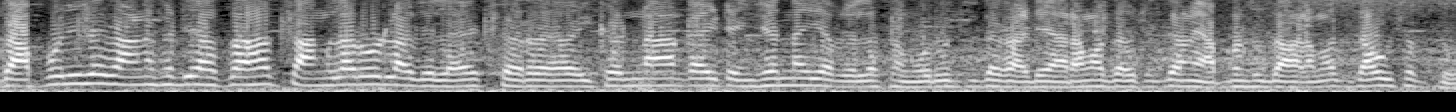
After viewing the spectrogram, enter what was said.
दापोलीला जाण्यासाठी असा हा चांगला रोड लागलेला आहे. तर इकडनं काही टेन्शन नाही आपल्याला. समोरून सुद्धा गाडी आरामात जाऊ शकते आणि आपण सुद्धा आरामात जाऊ शकतो.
